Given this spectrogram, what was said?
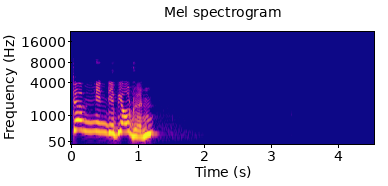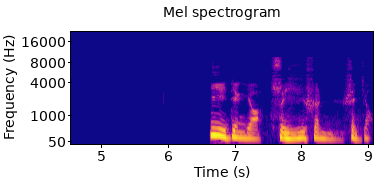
证明的标准一定要随顺圣教。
